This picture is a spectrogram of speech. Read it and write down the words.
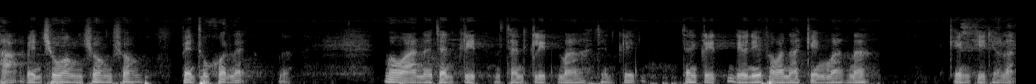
ถะเป็นช่วงช่วงช่วงเป็นทุกคนเลยเมื่อวานอาจารย์กฤษอาจารย์กฤษมาอาจารย์กฤษ จารย์กฤษเดี๋ยวนี้ภาวนาเก่งมากนะ เก่งทีเดียวละ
